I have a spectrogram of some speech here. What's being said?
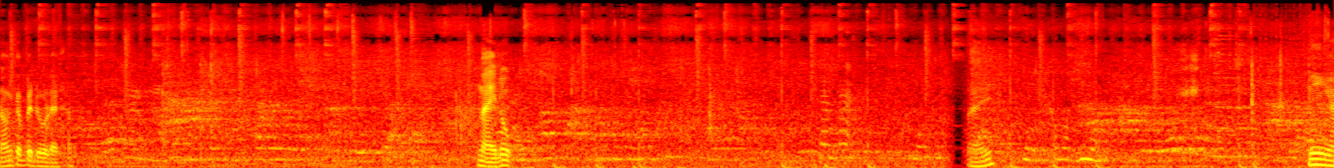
น้องจะไปดูอะไรครับ ไหนลูก ไหน นี่ไง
